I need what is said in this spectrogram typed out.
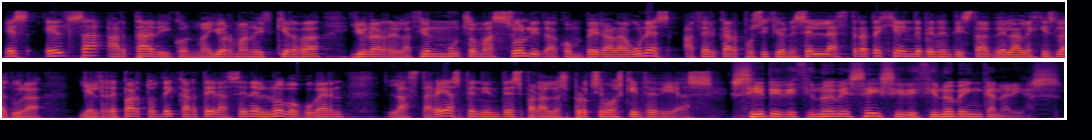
es Elsa Artadi, con mayor mano izquierda y una relación mucho más sólida con Per Aragonés, acercar posiciones en la estrategia independentista de la legislatura y el reparto de carteras en el nuevo gobierno, las tareas pendientes para los próximos 15 días. 7 y 19, 6 y 19 en Canarias.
